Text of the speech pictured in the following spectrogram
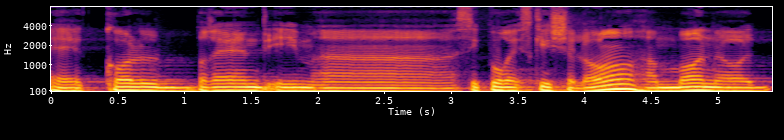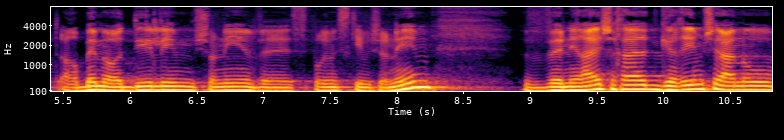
אה, כל brand עם הסיפור העסקי שלו, המון מאוד, הרבה מאוד דילים שונים וסיפורים עסקיים שונים. ונראה לי שאחד האתגרים שלנו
